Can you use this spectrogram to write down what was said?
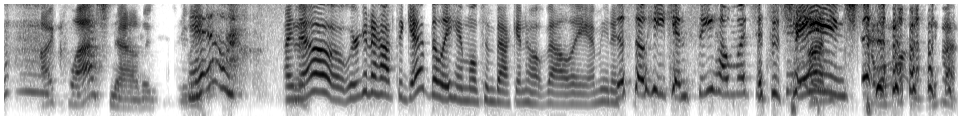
high class now that Yeah. I know. We're gonna have to get Billy Hamilton back in Hope Valley. I mean, Just so he can see how much it's, it's a changed. change.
